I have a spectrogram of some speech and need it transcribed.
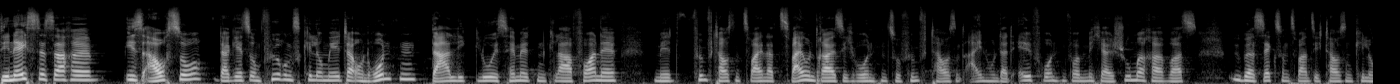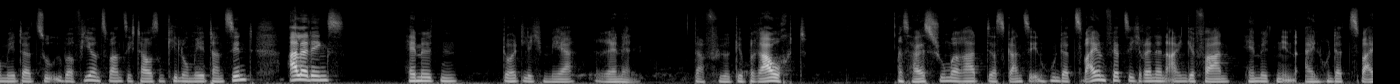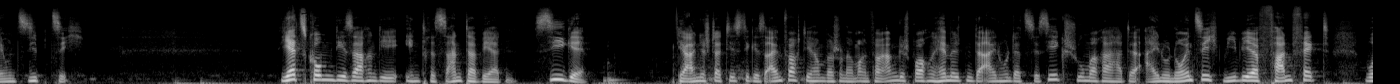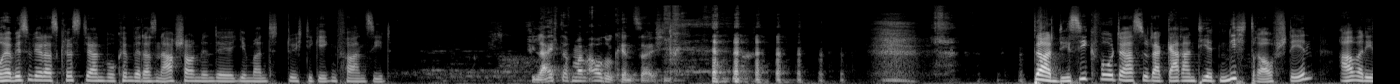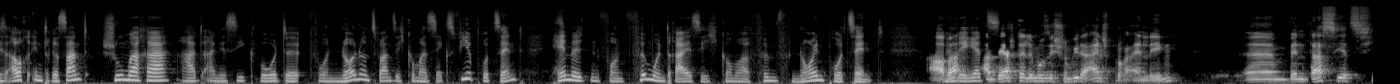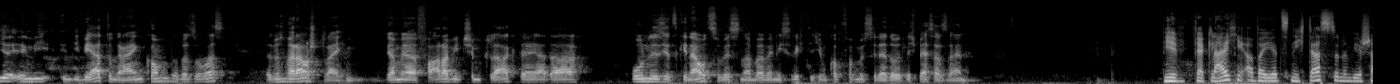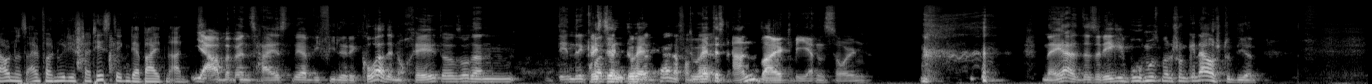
Die nächste Sache ist auch so. Da geht es um Führungskilometer und Runden. Da liegt Lewis Hamilton klar vorne mit 5232 Runden zu 5111 Runden von Michael Schumacher, was über 26.000 Kilometer zu über 24.000 Kilometern sind. Allerdings Hamilton deutlich mehr Rennen dafür gebraucht. Das heißt, Schumacher hat das Ganze in 142 Rennen eingefahren, Hamilton in 172. Jetzt kommen die Sachen, die interessanter werden. Siege. Die eine Statistik ist einfach, die haben wir schon am Anfang angesprochen. Hamilton der 100. Sieg, Schumacher hatte 91. Wie wir, Fun Fact, woher wissen wir das, Christian? Wo können wir das nachschauen, wenn dir jemand durch die Gegend fahren sieht? Vielleicht auf meinem Autokennzeichen. Dann, die Siegquote hast du da garantiert nicht draufstehen, aber die ist auch interessant. Schumacher hat eine Siegquote von 29,64 Prozent, Hamilton von 35,59 Prozent. Aber an der Stelle muss ich schon wieder Einspruch einlegen. Ähm, wenn das jetzt hier irgendwie in die Wertung reinkommt oder sowas, das müssen wir rausstreichen. Wir haben ja Fahrer wie Jim Clark, der ja da, ohne es jetzt genau zu wissen, aber wenn ich es richtig im Kopf habe, müsste der deutlich besser sein. Wir vergleichen aber jetzt nicht das, sondern wir schauen uns einfach nur die Statistiken der beiden an. Ja, aber wenn es heißt, wer wie viele Rekorde noch hält oder so, dann den Rekord Christian, du, hätt, du hättest Anwalt werden sollen. naja, das Regelbuch muss man schon genau studieren.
